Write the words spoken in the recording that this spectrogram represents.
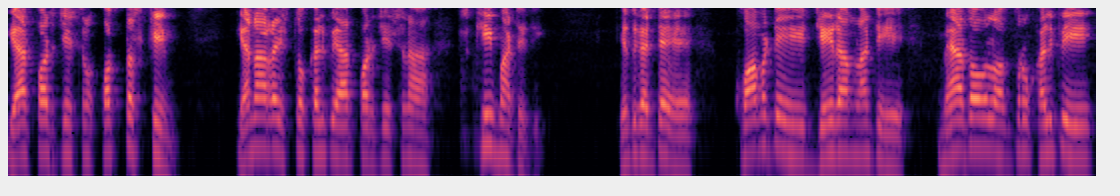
ఏర్పాటు చేసిన కొత్త స్కీమ్ ఎన్ఆర్ఐస్తో కలిపి ఏర్పాటు చేసిన స్కీమ్ మాట ఎందుకంటే కోమటి జయరాం లాంటి మేధావులు అందరూ కలిపి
